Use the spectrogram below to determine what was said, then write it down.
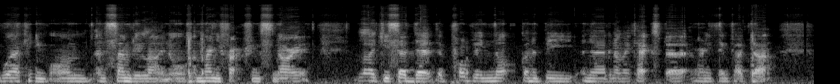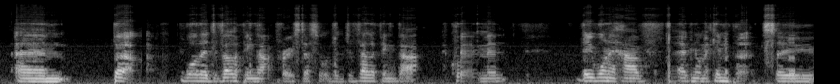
working on an assembly line or a manufacturing scenario, like you said, they're, they're probably not going to be an ergonomic expert or anything like that. Um, but while they're developing that process or they're developing that equipment, they want to have ergonomic input. So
